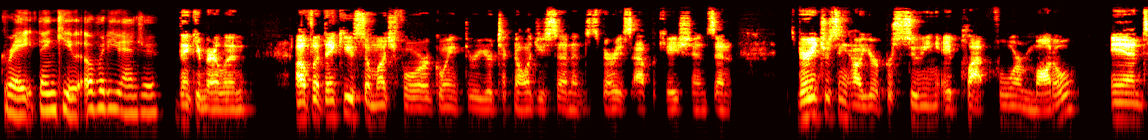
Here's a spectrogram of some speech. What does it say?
Great. Thank you. Over to you andrew. Thank you marilyn Alpha, thank you so much for going through your technology set and its various applications. And it's very interesting how you're pursuing a platform model. And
